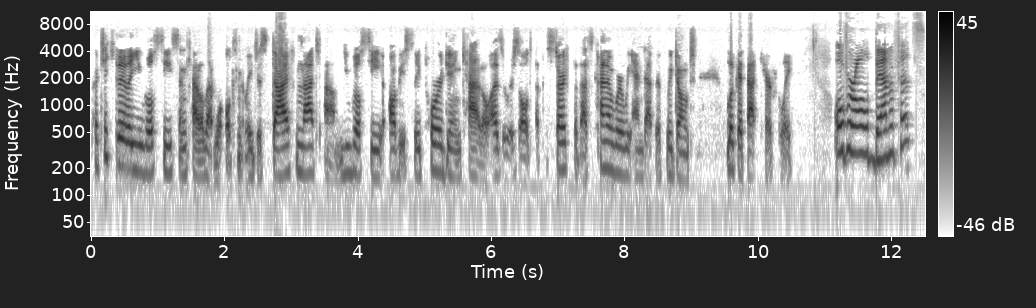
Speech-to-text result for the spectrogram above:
particularly you will see some cattle that will ultimately just die from that. Um, you will see obviously poor doing cattle as a result at the start, but that's kind of where we end up if we don't look at that carefully. Overall benefits?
